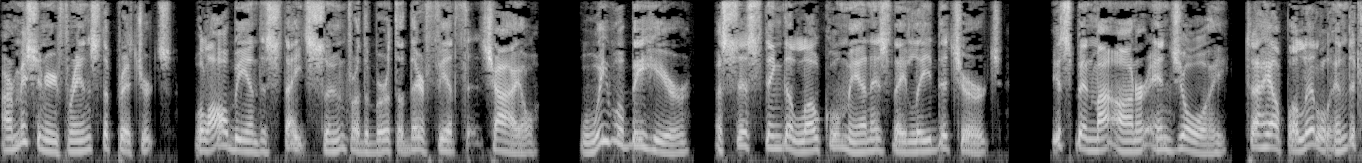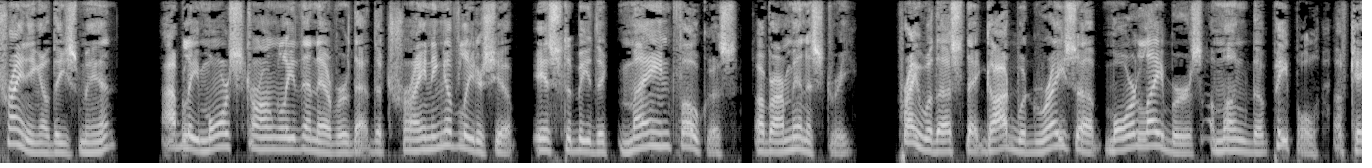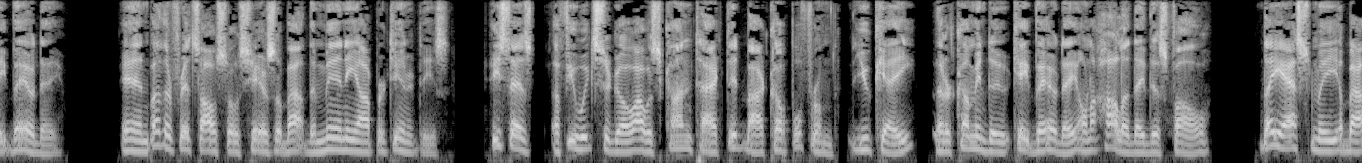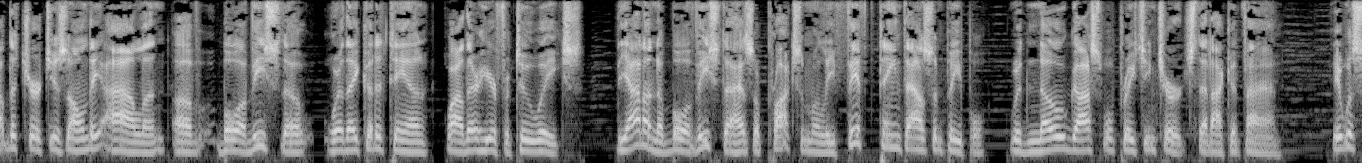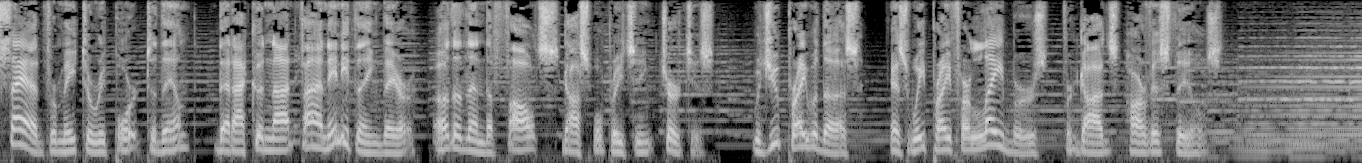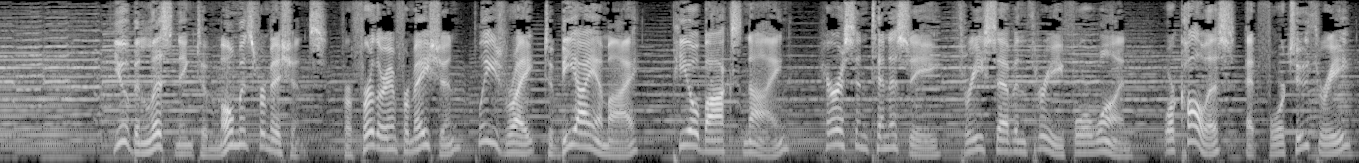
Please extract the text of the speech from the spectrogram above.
Our missionary friends, the Pritchards, will all be in the States soon for the birth of their fifth child. We will be here assisting the local men as they lead the church. It's been my honor and joy to help a little in the training of these men. I believe more strongly than ever that the training of leadership is to be the main focus of our ministry. Pray with us that God would raise up more laborers among the people of Cape Verde. And Brother Fritz also shares about the many opportunities. He says, a few weeks ago, I was contacted by a couple from the UK that are coming to Cape Verde on a holiday this fall. They asked me about the churches on the island of Boa Vista where they could attend while they're here for two weeks. The island of Boa Vista has approximately 15,000 people with no gospel preaching church that I could find. It was sad for me to report to them that I could not find anything there other than the false gospel preaching churches. Would you pray with us as we pray for laborers for God's harvest fields? You've been listening to Moments for Missions. For further information, please write to BIMI, P.O. Box 9, Harrison, Tennessee 37341, or call us at 423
